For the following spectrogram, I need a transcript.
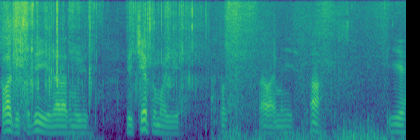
Клади сюди і зараз ми від- відчепимо її. Давай мені. А. Є.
